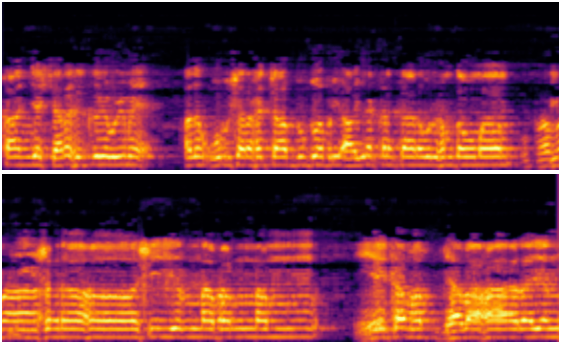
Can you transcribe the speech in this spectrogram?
കാഞ്ച ശരഹ് കീഴ് വിഴുമേ அத ஒரு சரக சாப்பிட்டு அப்படி ஆயிரக்கணக்கான வருஷம் தவமாம் விபீஷணாஷீர்ணபர்ணம் ஏகமபியவஹாரயன்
